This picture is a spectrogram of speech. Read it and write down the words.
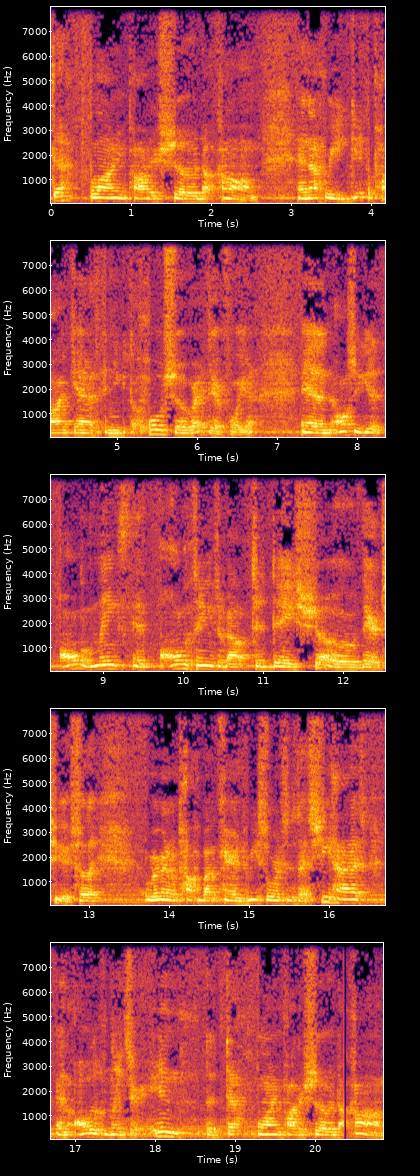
deafblindpottershow.com and that's where you get the podcast and you get the whole show right there for you and also you get all the links and all the things about today's show there too. So like we're going to talk about Karen's resources that she has, and all those links are in the deafblindpottershow.com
